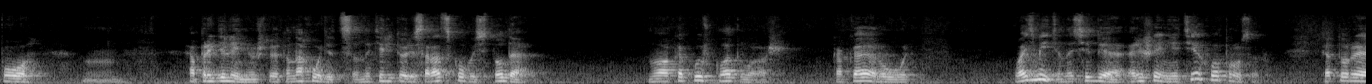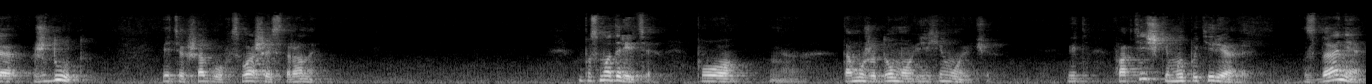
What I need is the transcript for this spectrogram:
по определению, что это находится на территории Саратовской области, то да. Ну а какой вклад ваш? Какая роль? Возьмите на себя решение тех вопросов, которые ждут этих шагов с вашей стороны. Ну, посмотрите по э, тому же дому Ехимовича. Ведь фактически мы потеряли здание,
